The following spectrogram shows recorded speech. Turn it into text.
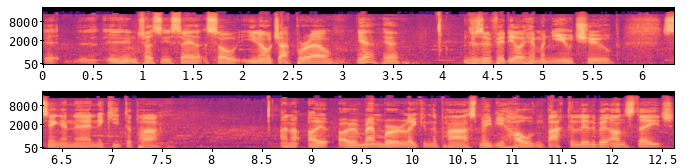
it, it's interesting you say that. So you know Jacques Brel. yeah, yeah. There's a video of him on YouTube singing uh, Ne me quitte pas. And I, I remember, like in the past, maybe holding back a little bit on stage.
